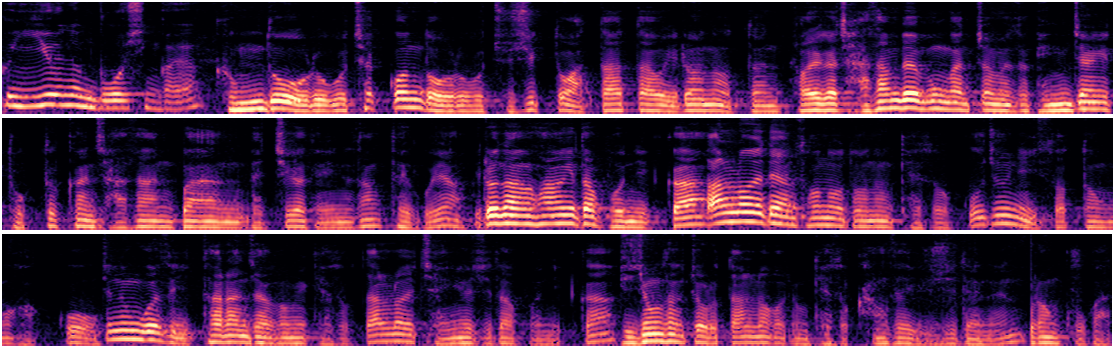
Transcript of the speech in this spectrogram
그 이유는 무엇인가요? 금도 오르고 채권도 오르고 주식도 왔다 갔다 하고 이러는 어떤 저희가 자산 배분 관점에서 굉장히 독특한 자산관 배치가 되어 있는 상태고요. 이런 상황이다 보니까 달러에 대한 선호도는 계속 꾸준히 있었던 것 같고 신흥국에서 이탈한 자금이 계속 달러 에 쟁여지다 보니까 비정상적으로 달러가 좀 계속 강세 유지되는 그런 구간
